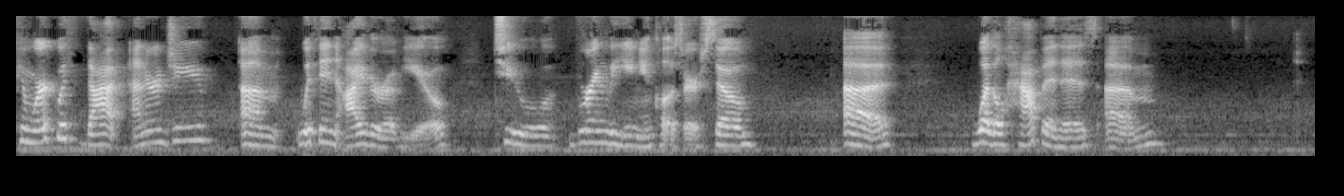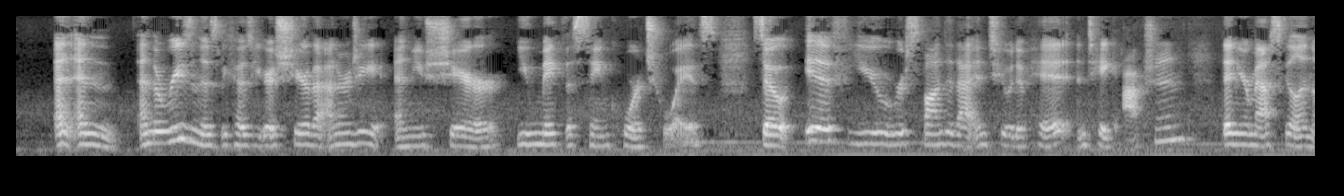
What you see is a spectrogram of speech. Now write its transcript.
can work with that energy um, within either of you to bring the union closer. So, uh, what'll happen is, um, and and and the reason is because you guys share that energy and you share, you make the same core choice. So if you respond to that intuitive hit and take action, then your masculine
